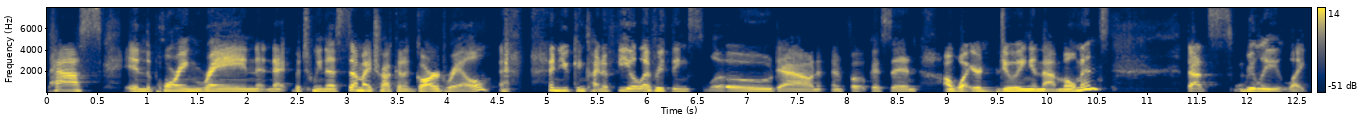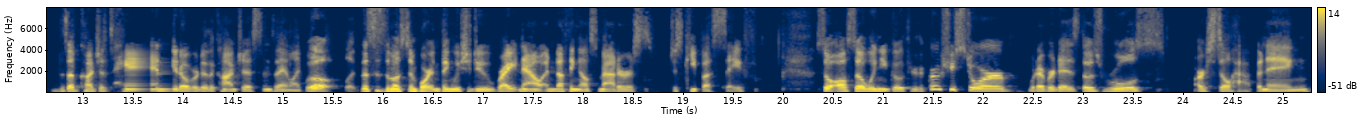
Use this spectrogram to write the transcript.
pass in the pouring rain between a semi truck and a guardrail and you can kind of feel everything slow down and focus in on what you're doing in that moment. That's really like the subconscious handing it over to the conscious and saying like well like this is the most important thing we should do right now and nothing else matters. Just keep us safe. So also when you go through the grocery store whatever it is those rules are still happening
